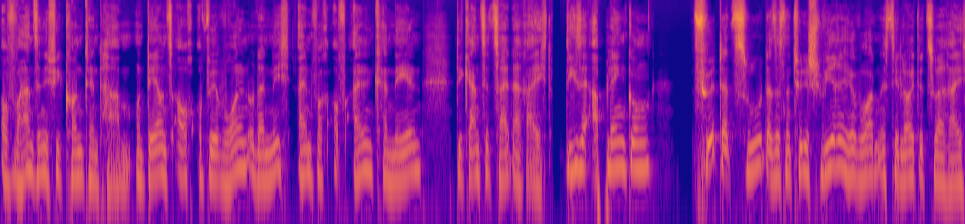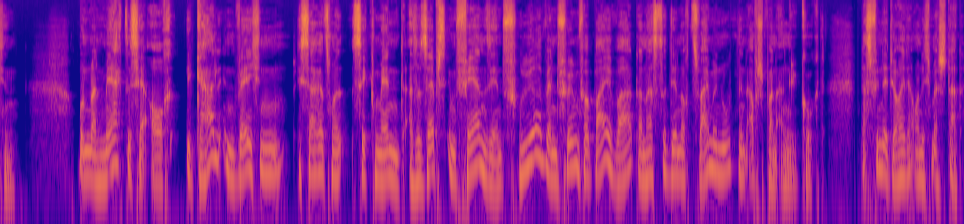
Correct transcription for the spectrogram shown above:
auf wahnsinnig viel Content haben und der uns auch, ob wir wollen oder nicht, einfach auf allen Kanälen die ganze Zeit erreicht. Diese Ablenkung führt dazu, dass es natürlich schwieriger geworden ist, die Leute zu erreichen. Und man merkt es ja auch, egal in welchem, ich sage jetzt mal, Segment, also selbst im Fernsehen, früher, wenn ein Film vorbei war, dann hast du dir noch zwei Minuten den Abspann angeguckt. Das findet ja heute auch nicht mehr statt.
